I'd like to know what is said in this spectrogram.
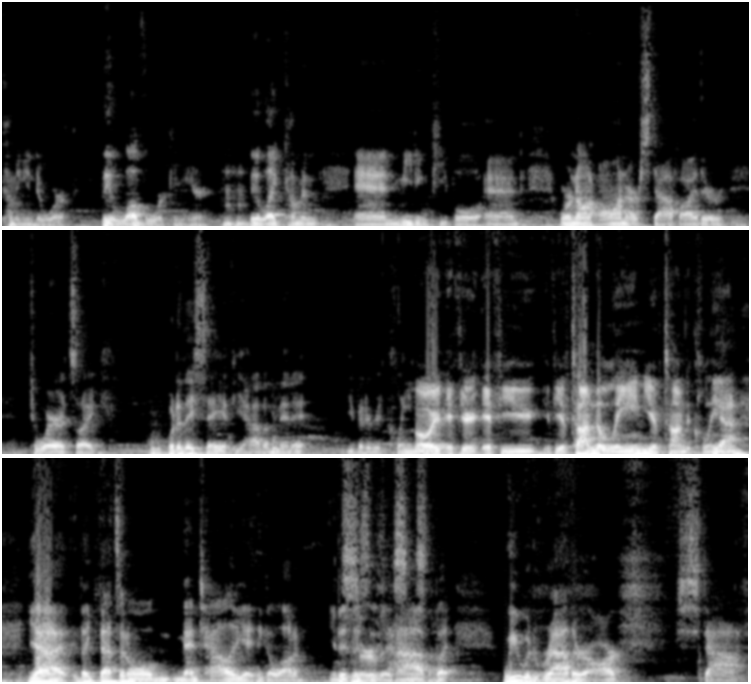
coming into work. They love working here. Mhm. They like coming and meeting people. And we're not on our staff either to where it's like, what do they say? If you have a minute, you better be clean. Oh, if you're if you if you have time to lean, you have time to clean. Yeah, yeah, like that's an old mentality. I think a lot of In businesses have, but we would rather our staff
